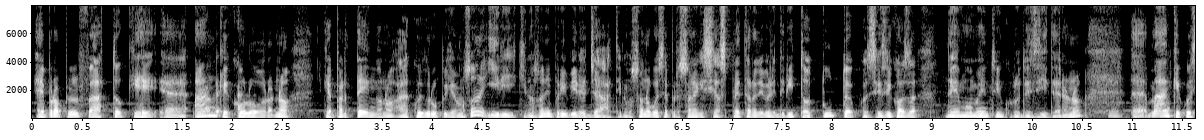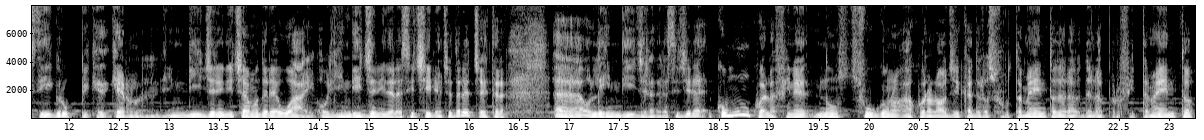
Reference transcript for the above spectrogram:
è proprio il fatto che eh, anche coloro no, che appartengono a quei gruppi che non sono i ricchi non sono i privilegiati non sono queste persone che si aspettano di avere diritto a tutto e a qualsiasi cosa nel momento in cui lo desiderano desiderano, eh, ma anche questi gruppi che, che, erano gli indigeni diciamo delle Hawaii o gli indigeni della Sicilia eccetera eccetera, eh, o le indigene della Sicilia, comunque alla fine non sfuggono a quella logica dello sfruttamento, della, dell'approfittamento,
